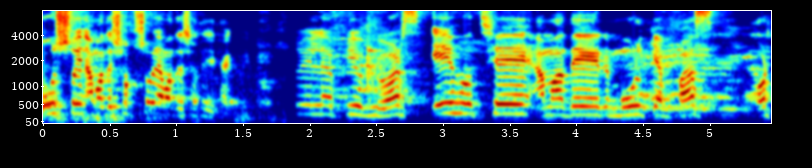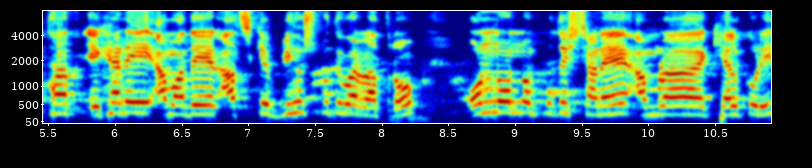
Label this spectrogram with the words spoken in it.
অবশ্যই আমাদের সবসময় আমাদের সাথেই থাকবে। আলহামদুলিল্লাহ প্রিয় ভিউয়ার্স এই হচ্ছে আমাদের মূল ক্যাম্পাস অর্থাৎ এখানেই আমাদের আজকে বৃহস্পতিবার রাত্র। অন্য অন্য প্রতিষ্ঠানে আমরা খেয়াল করি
